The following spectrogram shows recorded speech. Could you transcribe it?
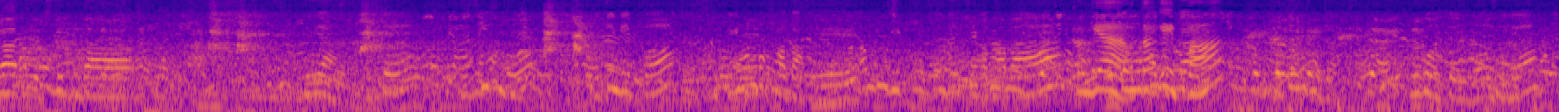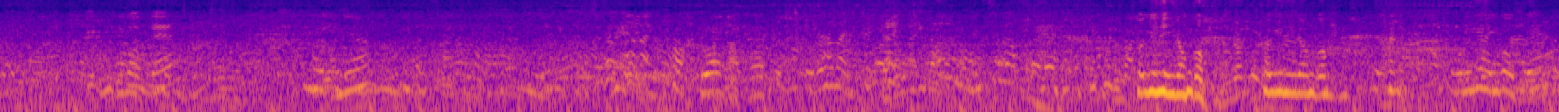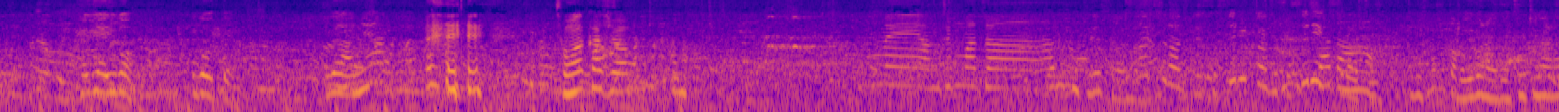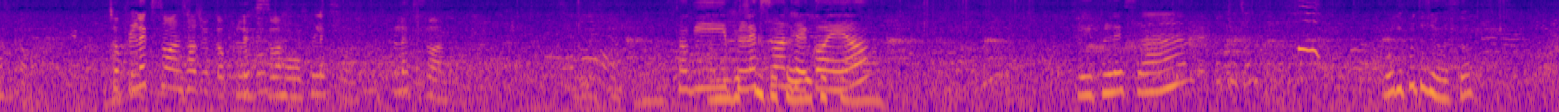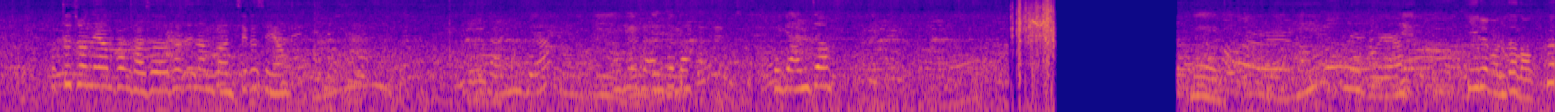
여 기야, 어때? 여기 한복? 어떤 게 이뻐? 여기 한복 봐봐. 어떤 게 이뻐? 봐봐. 덕이야, 어떤 게 이뻐? 어떤 거 사줘? 이거 어때, 이거? 저기야? 이거 어때? 아니야? 저기는 이런 거. 저기는 이런 거. 여기야, 이거 어때? 저기야, 이거. 이거 어때? 이건 아니야? 정확하셔. 네, 앙증 맞아. 좀 그랬어. 4X large 됐어. 3까지 있어. 3X large. 이거 사줄까 봐. 이거나 이거 둘 중에 하나 사줄까 봐. 저 블랙스완 사줄까, 블랙스완. 어, 블랙스완. 블랙스완. 저기 블랙스완 될 거예요? 여기 블랙스완. 어디 포토존 여기 있어? 포토존에 한번 가서 사진 한번 찍으세요. 여기 앉아봐. 거기 앉아. 네. 귀를 먼저 넣고.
